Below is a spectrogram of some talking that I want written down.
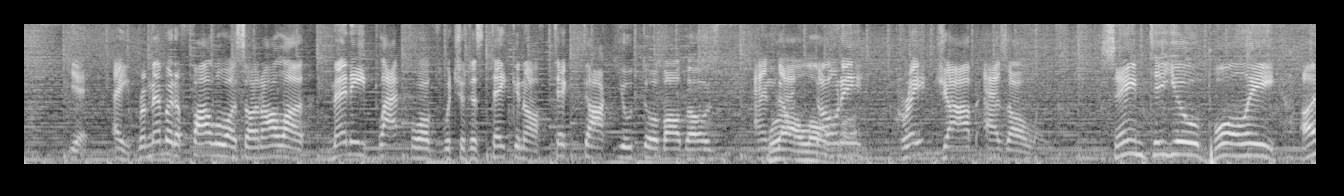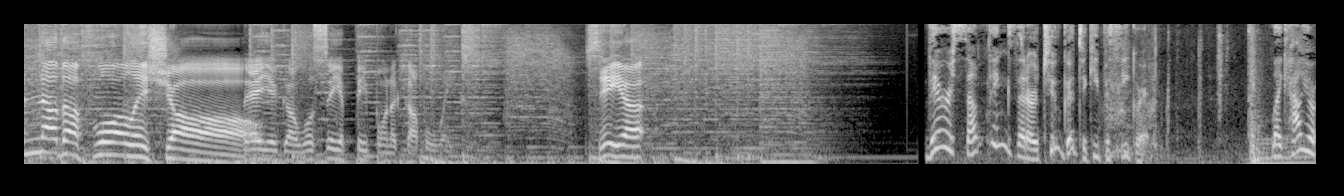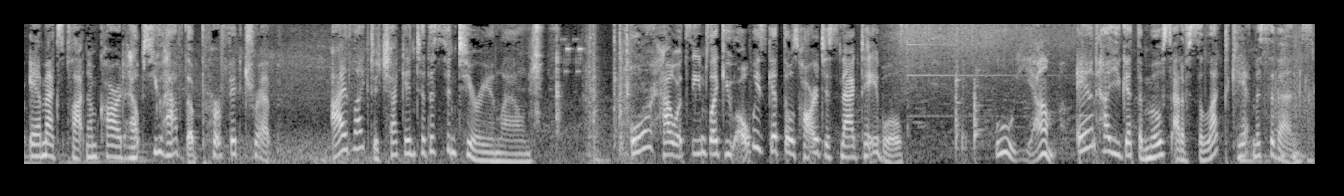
yeah. Hey, remember to follow us on all our many platforms, which are just taking off TikTok, YouTube, all those. And We're uh. Tony, great job as always. Same to you, Paulie. Another flawless show. There you go. We'll see you people in a couple weeks. See ya. There are some things that are too good to keep a secret. Like how your Amex Platinum card helps you have the perfect trip. I'd like to check into the Centurion Lounge. Or how it seems like you always get those hard to snag tables. Ooh, yum. And how you get the most out of select can't miss events.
